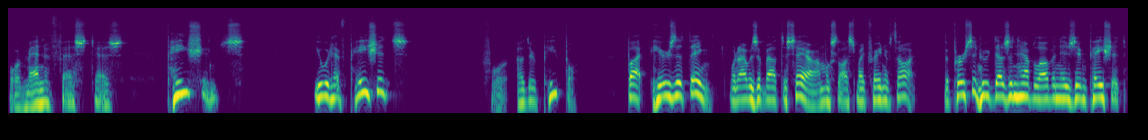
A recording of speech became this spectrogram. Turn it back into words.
or manifest as patience. You would have patience for other people. But here's the thing what I was about to say, I almost lost my train of thought. The person who doesn't have love and is impatient,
